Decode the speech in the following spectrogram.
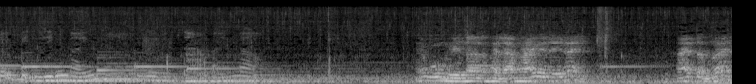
đỡ bị dính bánh rồi mình thả bánh vào. Nếu buông thì là phải làm hai cái đấy đấy hai tầm đấy.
